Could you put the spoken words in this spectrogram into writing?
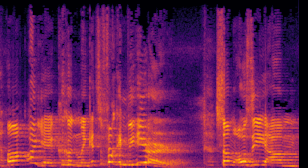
I'm like, "Oh yeah, click on the link. It's a fucking video." Some Aussie, um,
